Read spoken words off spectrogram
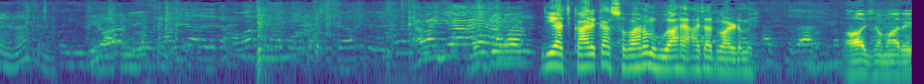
है ना? जी आज कार्य का शुभारंभ हुआ है आज़ाद वार्ड में। आज हमारे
